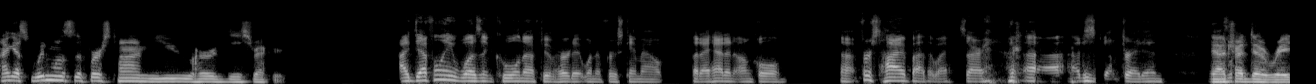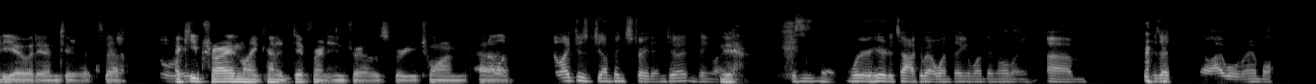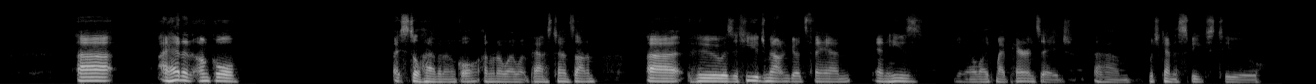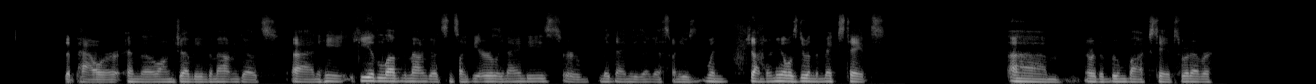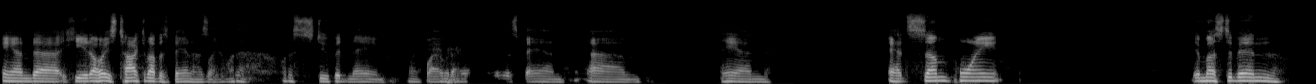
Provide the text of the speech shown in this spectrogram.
I guess when was the first time you heard this record? I definitely wasn't cool enough to have heard it when it first came out, but I had an uncle. Uh, first, hi, by the way. Sorry, uh, I just jumped right in. Yeah, I tried to radio it into it. So I keep trying like kind of different intros for each one. Uh, I like just jumping straight into it and being like, yeah. "This is it. we're here to talk about one thing and one thing only." Um, because I, no, I will ramble. Uh, I had an uncle. I still have an uncle. I don't know why I went past tense on him. Uh, who is a huge Mountain Goats fan, and he's you know like my parents' age, um, which kind of speaks to the power and the longevity of the Mountain Goats. Uh, and he he had loved the Mountain Goats since like the early '90s or mid '90s, I guess, when he was when John Darnielle was doing the mixtapes, um, or the boombox tapes, or whatever. And uh, he had always talked about this band. I was like, what a what a stupid name! Like, why would I this band? Um, and at some point it must have been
